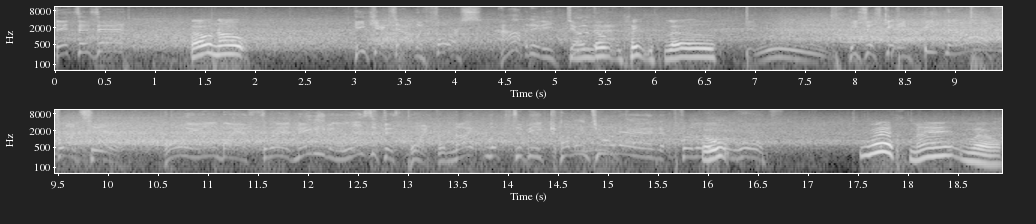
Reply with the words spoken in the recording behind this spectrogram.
This is it. Oh no. He kicks out with force. How did he do I that? don't think so. The night looks to be coming to an end for the Oh. Lone Wolf. Yes, man. Well.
